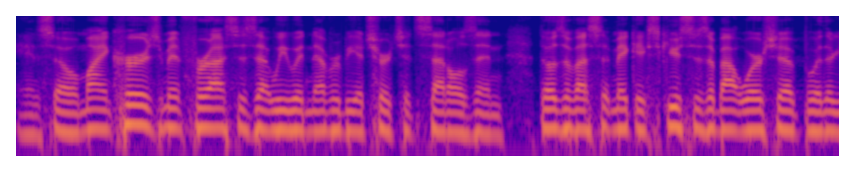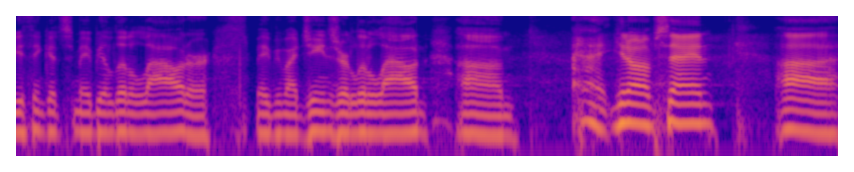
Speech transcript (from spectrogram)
And so, my encouragement for us is that we would never be a church that settles. And those of us that make excuses about worship, whether you think it's maybe a little loud or maybe my jeans are a little loud, um, you know what I'm saying? Uh,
